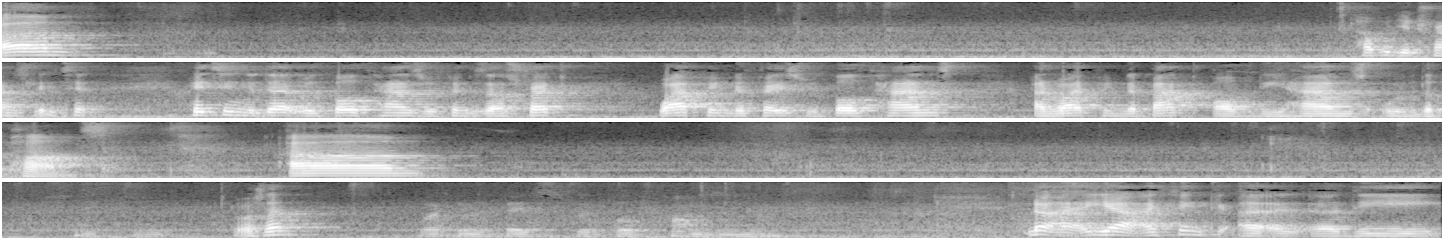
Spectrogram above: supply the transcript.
Um, how would you translate it? Hitting the dirt with both hands with fingers outstretched, wiping the face with both hands, and wiping the back of the hands with the palms. Um, what's that? Wiping the face with both palms, you know? No, uh, yeah, I think uh, uh, the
